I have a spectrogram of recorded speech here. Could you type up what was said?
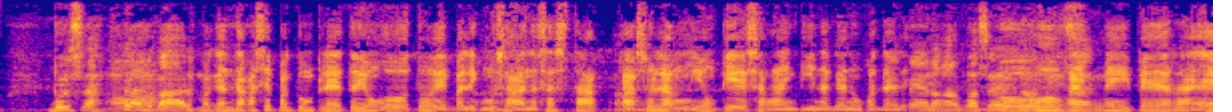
bulsa. Oo, ano ba? Maganda kasi pag kumpleto yung auto eh, balik mo ah. sana sa stock. Kaso lang yung pyesa nga hindi na ganun kadali. May pera ka boss eh. Oo, no? kahit may pera. Eh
